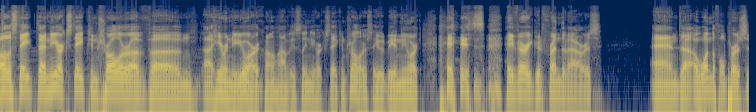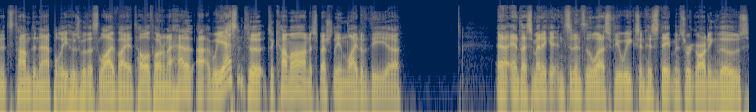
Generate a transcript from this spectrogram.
Well, the state, uh, New York State Controller of um, uh, here in New York, well, obviously New York State Controller, so he would be in New York, is a very good friend of ours and uh, a wonderful person. It's Tom DiNapoli, who's with us live via telephone. And I had uh, we asked him to to come on, especially in light of the uh, uh, anti-Semitic incidents of the last few weeks and his statements regarding those.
